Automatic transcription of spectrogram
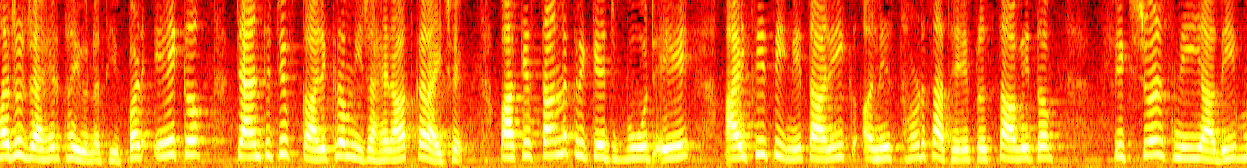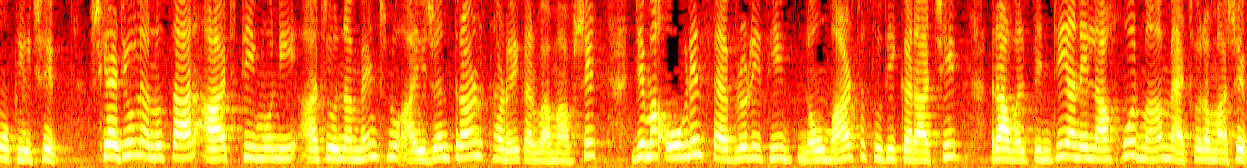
હજુ જાહેર થયું નથી, પણ એક ટેન્ટેટિવ કાર્યક્રમની જાહેરાત કરાઈ છે. પાકિસ્તાન ક્રિકેટ બોર્ડ એ આઈસીસીની તારીખ અને સ્થળ સાથે પ્રસ્તાવિત ફિક્સર્સની યાદી મોકલી છે. શેડ્યુલ અનુસાર આઠ ટીમોની આ ટુર્નામેન્ટનું આયોજન ત્રણ સ્થળોએ કરવામાં આવશે, જેમાં ઓગણીસ ફેબ્રુઆરીથી નવ માર્ચ સુધી કરાચી, રાવલપિંડી અને લાહોરમાં મેચો રમાશે.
